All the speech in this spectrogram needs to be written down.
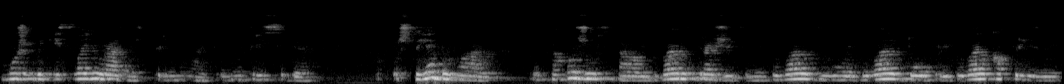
может быть, и свою разность принимать внутри себя. Что я бываю же усталый, бываю раздражительный, бываю злой, бываю добрый, бываю капризный,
